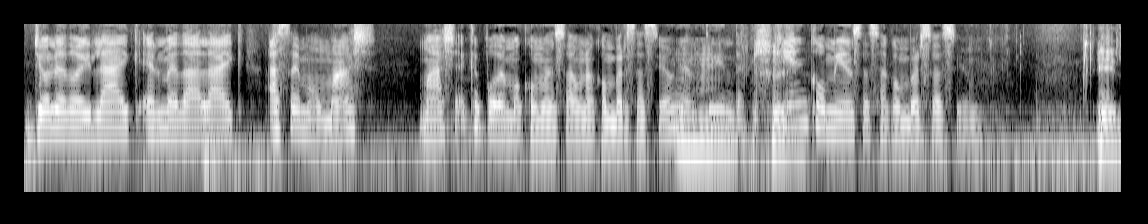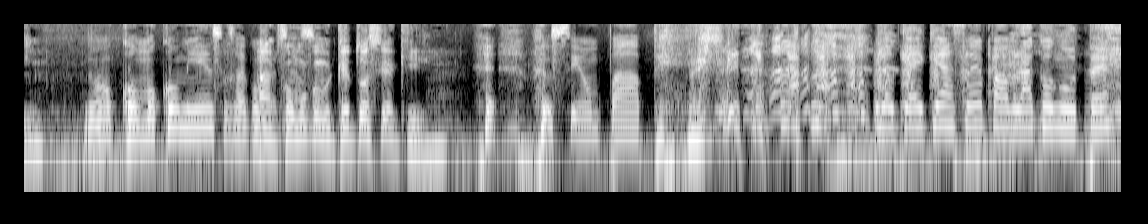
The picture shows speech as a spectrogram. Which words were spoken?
yo le doy like, él me da like, hacemos mash. Mash es que podemos comenzar una conversación en Ujú, Tinder. sí. ¿Quién comienza esa conversación? Él. No, ¿cómo comienza esa Ah, conversación? ¿cómo, cómo? ¿Qué tú haces aquí? Sí, un papi. Lo que hay que hacer para hablar con usted.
